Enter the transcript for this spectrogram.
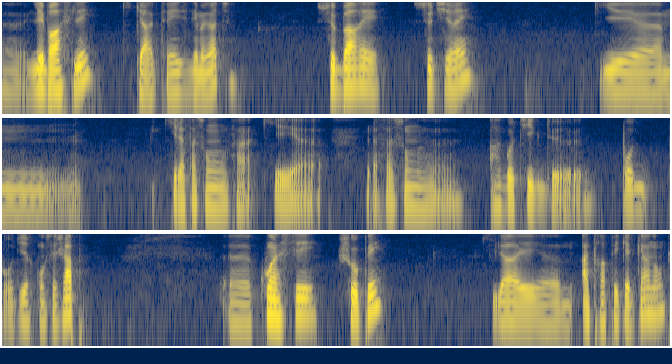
euh, les bracelets qui caractérisent les menottes, se barrer, se tirer, qui est euh, la façon, enfin euh, argotique de pour, pour dire qu'on s'échappe, coincer, choper, qui là est attraper quelqu'un donc,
